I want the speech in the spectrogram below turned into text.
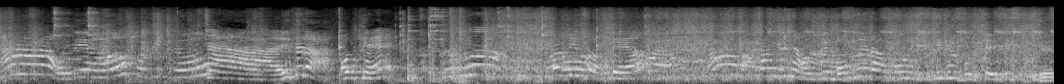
아, 어때요? 서비스? 자, 얘들아, 어때? 서비스 어때요? 상준이 어때? 먹느라고 얘기를 못해. 예,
